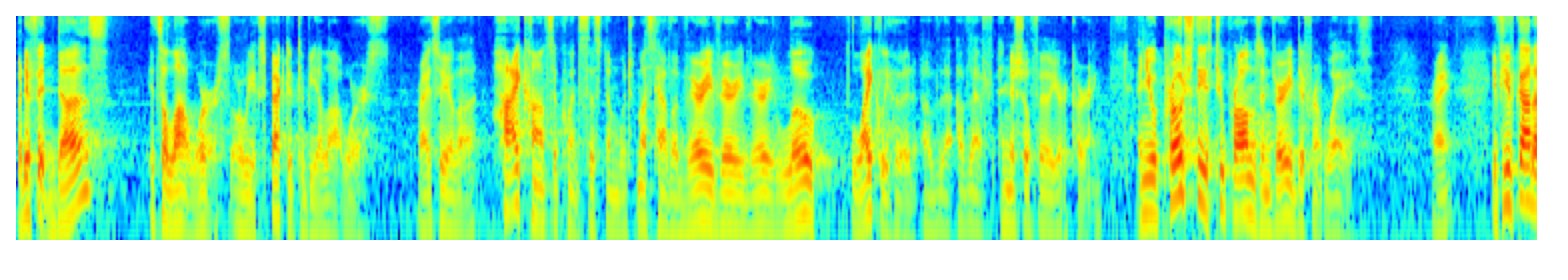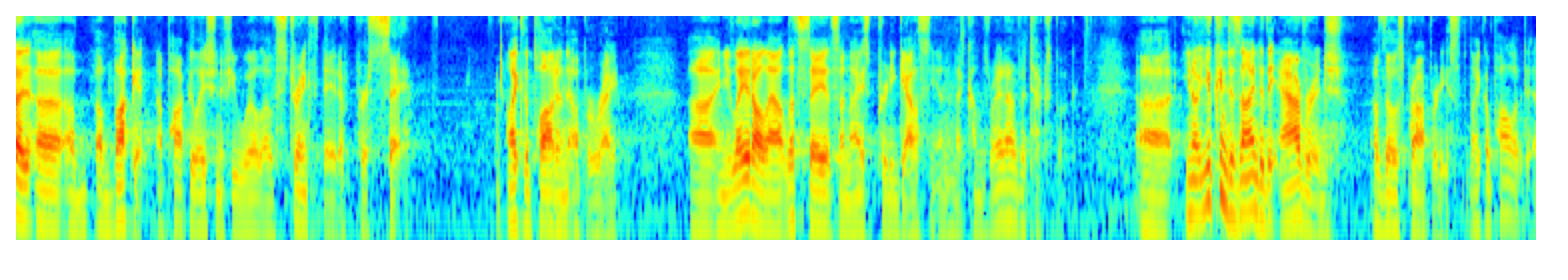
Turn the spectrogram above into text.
But if it does, it's a lot worse, or we expect it to be a lot worse, right? So you have a high consequence system, which must have a very, very, very low likelihood of that, of that initial failure occurring. And you approach these two problems in very different ways, right? If you've got a, a, a bucket, a population, if you will, of strength data per se, like the plot in the upper right, uh, and you lay it all out, let's say it's a nice, pretty Gaussian that comes right out of a textbook. Uh, you know, you can design to the average of those properties, like Apollo did.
